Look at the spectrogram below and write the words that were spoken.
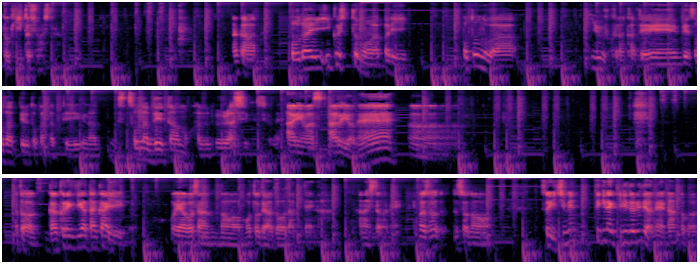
ドキッとしました。なんか東大行く人もやっぱりほとんどが裕福な家庭で育ってるとかっていうのはそんなデータもあるらしいですよね。あります。あるよね。うん。あとは学歴が高い親御さんの元ではどうだみたいな話とかね、まあ、そそのそういう一面的な切り取りではね何とも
